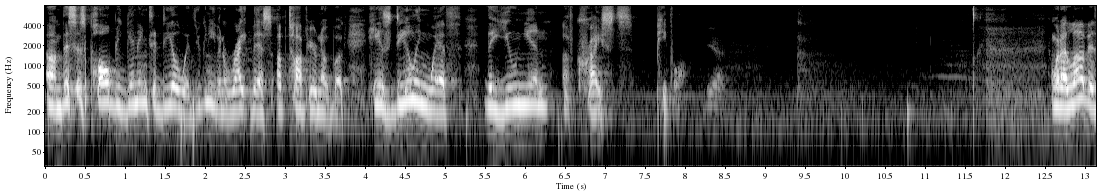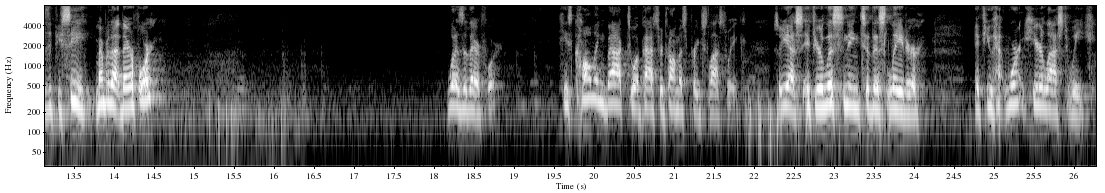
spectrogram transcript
Um, this is Paul beginning to deal with. You can even write this up top of your notebook. He is dealing with the union of Christ's people. What I love is if you see, remember that therefore? What is it there for? He's calling back to what Pastor Thomas preached last week. So, yes, if you're listening to this later, if you weren't here last week,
